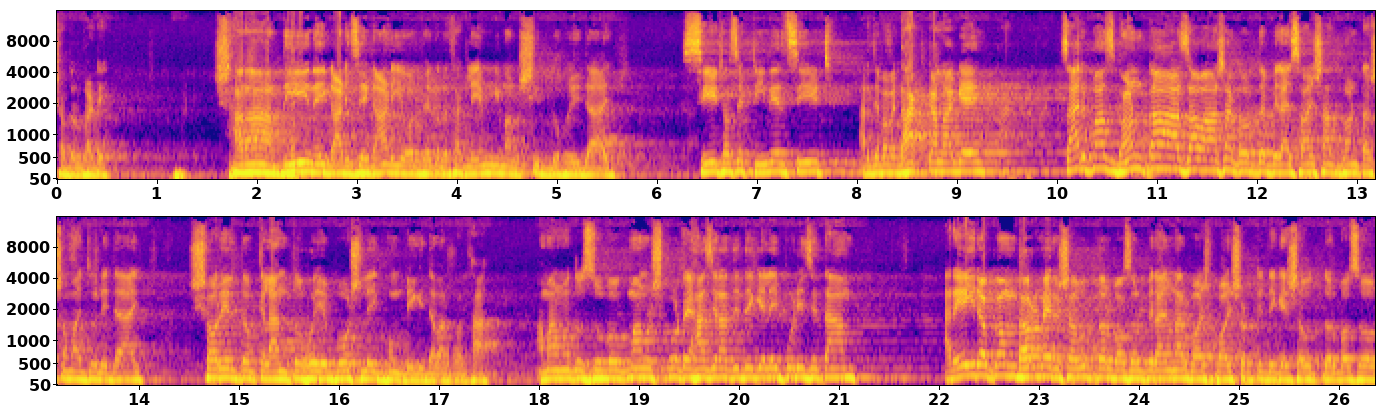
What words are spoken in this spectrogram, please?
সদরঘাটে সারা দিন এই গাড়ি যে গাড়ি, ওর ভেতরে থাকলে এমনি মানুষ সিদ্ধ হয়ে যায়। সিট হচ্ছে টিনের সিট, আর যেভাবে ধাক্কা লাগে চার পাঁচ ঘণ্টা যাওয়া আসা করতে প্রায় ছয় সাত ঘণ্টা সময় চলে যায়। শরীর তো ক্লান্ত হয়ে বসলেই ঘুম লেগে যাওয়ার কথা। আমার মতো যুবক মানুষ কোর্টে হাজিরা দিতে গেলেই পড়ে যেতাম। আর এই রকম ধরনের সত্তর বছর, প্রায় ওনার বয়স পঁয়ষট্টি থেকে সত্তর বছর,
